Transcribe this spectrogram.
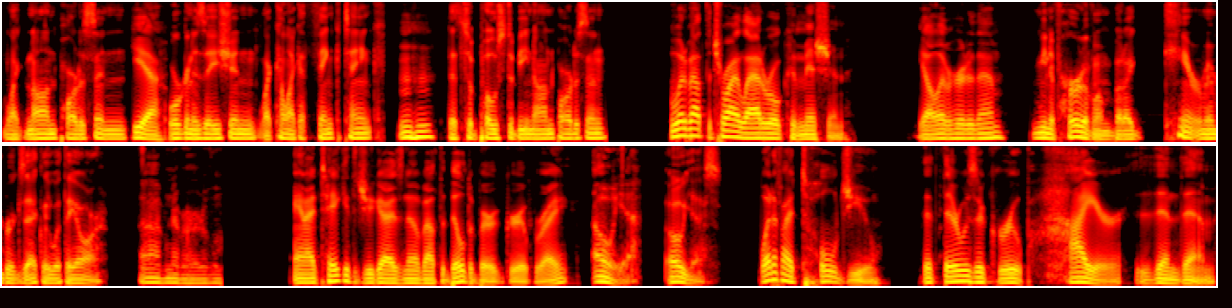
like nonpartisan Yeah. organization, like kind of like a think tank Mm-hmm. that's supposed to be nonpartisan? What about the Trilateral Commission? Y'all ever heard of them? I mean, I've heard of them, but I can't remember exactly what they are. I've never heard of them. And I take it that you guys know about the Bilderberg Group, right? Oh, yeah. Oh, yes. What if I told you that there was a group higher than them?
